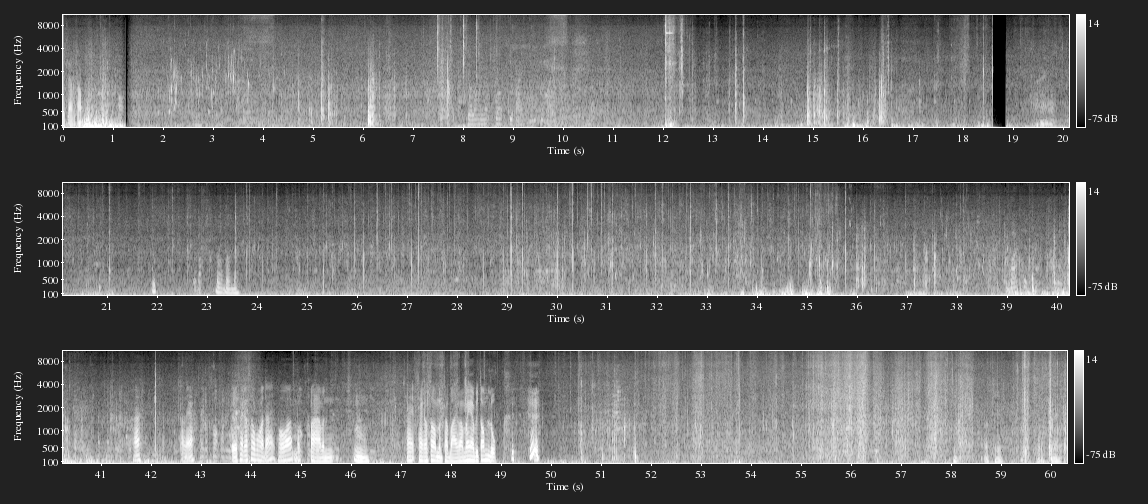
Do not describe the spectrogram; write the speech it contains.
để làm Südlaufbahn. Đúng, đúng, đúng. สอบก่อนเลยเออใส่กระสอบพอได้ เพราะว่าปลามัน อืมใช่ใส่กระสอบมันสบายกว่าไม่งั้นพี่ต้อมลุกโอเคโอเคนั่นแหละ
